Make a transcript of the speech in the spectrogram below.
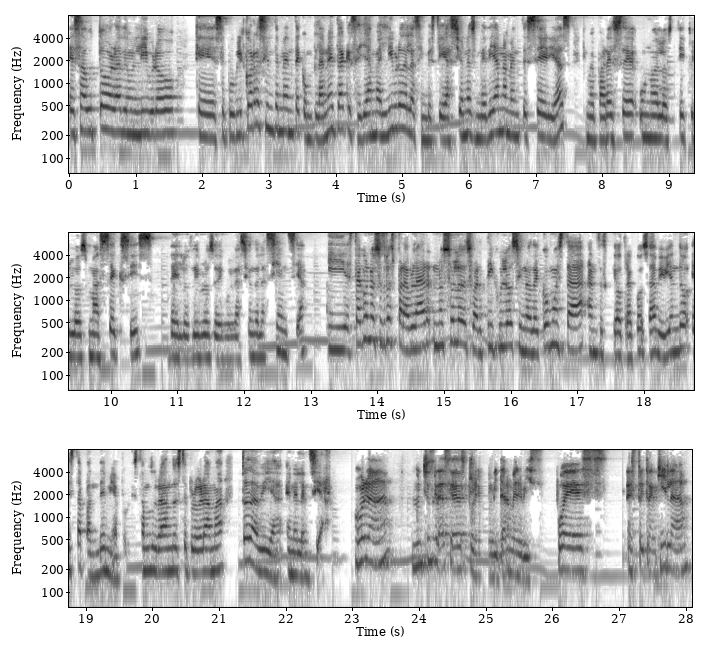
es autora de un libro que se publicó recientemente con Planeta que se llama El libro de las investigaciones medianamente serias, que me parece uno de los títulos más sexys de los libros de divulgación de la ciencia. Y está con nosotros para hablar no solo de su artículo, sino de cómo está, antes que otra cosa, viviendo esta pandemia, porque estamos grabando este programa todavía en el encierro. Hola, muchas gracias por invitarme, Luis. Pues estoy tranquila.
